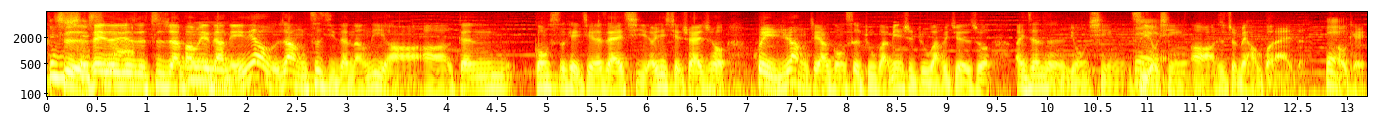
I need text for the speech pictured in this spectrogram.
这是是，所以这就是自传方面的亮点，一定要让自己的能力啊呃跟公司可以结合在一起，而且写出来之后会让这家公司的主管、面试主管会觉得说，哎，你真的很用心，是有心啊，是准备好过来的。对，OK。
